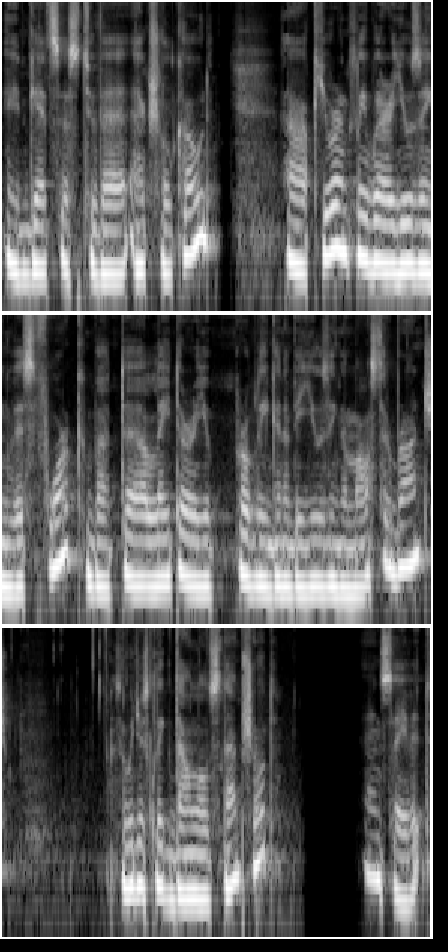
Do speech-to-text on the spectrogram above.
it gets us to the actual code. Uh, currently we're using this fork, but uh, later you're probably going to be using a master branch. So we just click download snapshot and save it.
